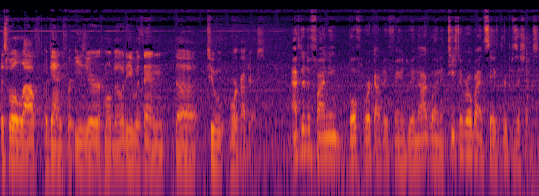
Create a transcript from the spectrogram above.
This will allow, again, for easier mobility within the two work objects. After defining both work object frames, we are now going to teach the robot and save three positions.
